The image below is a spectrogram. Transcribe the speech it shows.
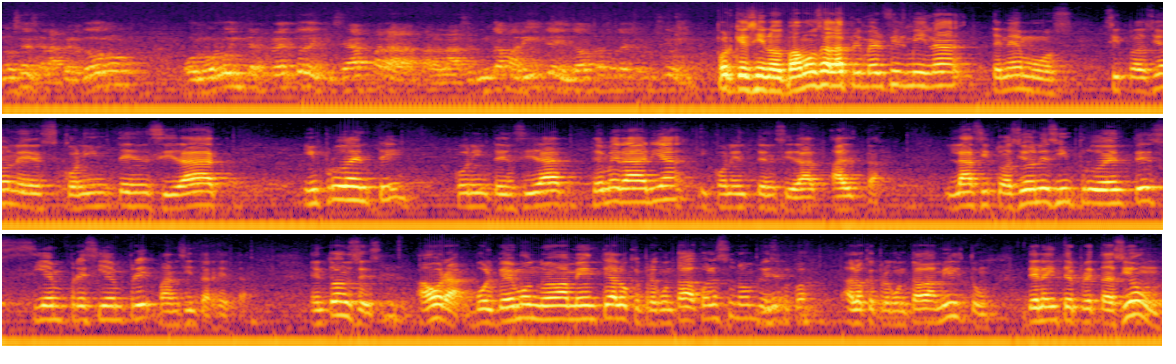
no sé, se la perdono o no lo interpreto de que sea para, para la segunda amarilla y en dado caso la? Porque si nos vamos a la primer filmina, tenemos situaciones con intensidad imprudente, con intensidad temeraria y con intensidad alta. Las situaciones imprudentes siempre, siempre van sin tarjeta. Entonces, ahora volvemos nuevamente a lo que preguntaba, ¿cuál es su nombre? Disculpa. A lo que preguntaba Milton, de la interpretación.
